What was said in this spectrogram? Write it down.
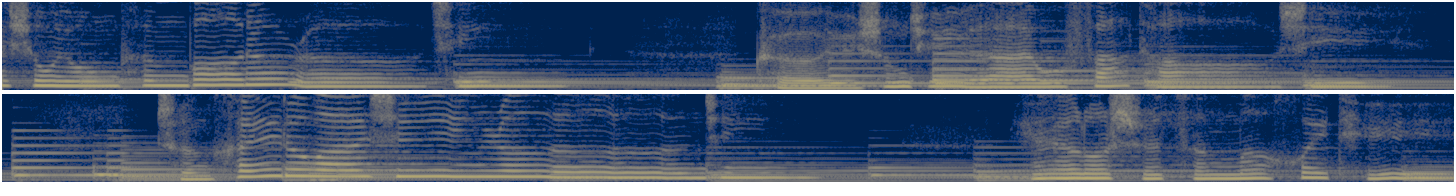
怀揣汹涌喷薄的热情，可与生俱来无法讨喜。趁黑的外形引人冷静，月落时怎么会提？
